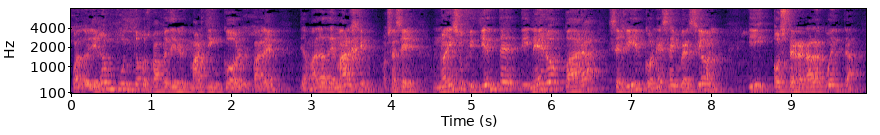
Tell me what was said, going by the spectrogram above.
cuando llegue a un punto, os va a pedir el margin call, ¿vale? Llamada de margen. O sea, sí, no hay suficiente dinero para seguir con esa inversión y os cerrará la cuenta.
